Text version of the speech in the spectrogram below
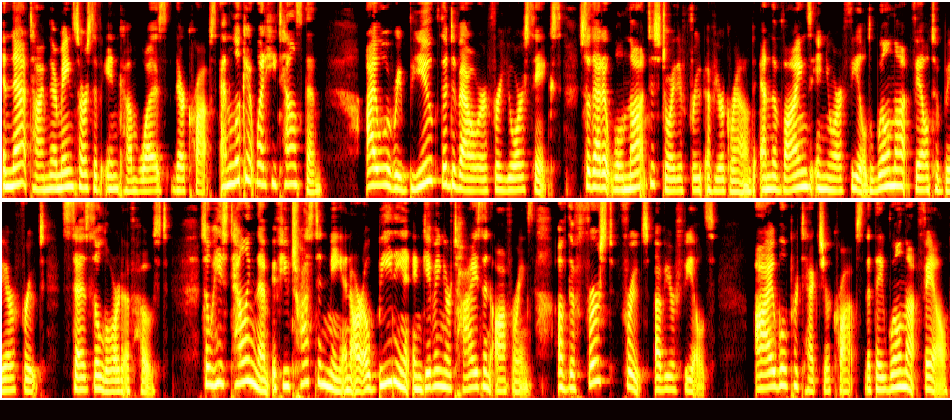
In that time, their main source of income was their crops. And look at what he tells them. I will rebuke the devourer for your sakes, so that it will not destroy the fruit of your ground, and the vines in your field will not fail to bear fruit, says the Lord of hosts. So he's telling them, if you trust in me and are obedient in giving your tithes and offerings of the first fruits of your fields, I will protect your crops that they will not fail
